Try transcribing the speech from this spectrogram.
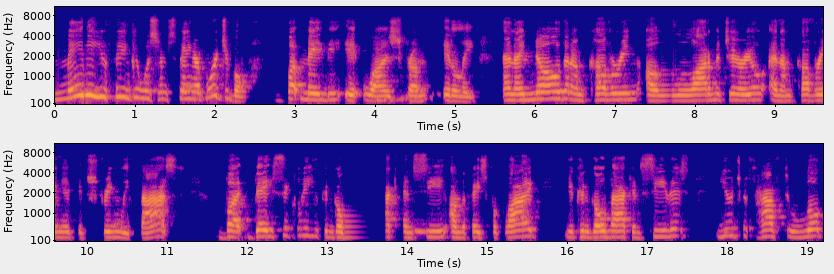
Maybe you think it was from Spain or Portugal, but maybe it was from Italy. And I know that I'm covering a lot of material and I'm covering it extremely fast. But basically, you can go back and see on the Facebook Live. You can go back and see this. You just have to look.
